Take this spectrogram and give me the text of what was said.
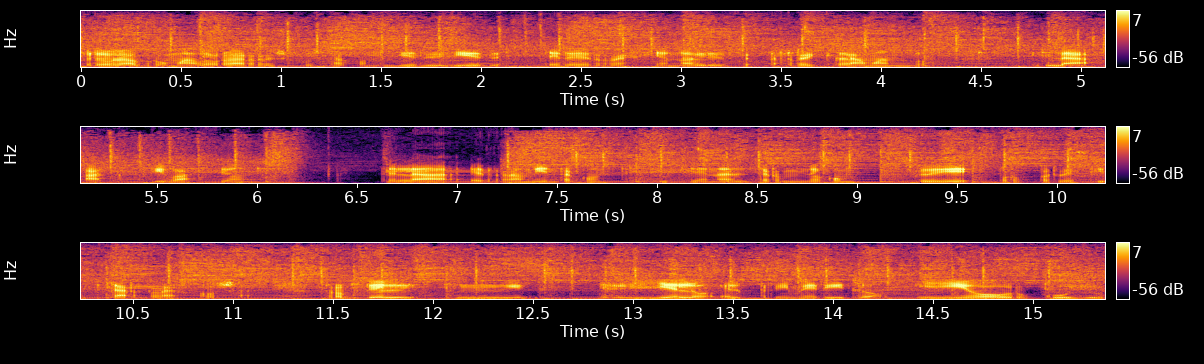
pero la abrumadora respuesta con 10 líderes regionales reclamando la activación de la herramienta constitucional terminó con por precipitar las cosas. Rompió el, hielo el primerito Íñigo Urcuyu,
